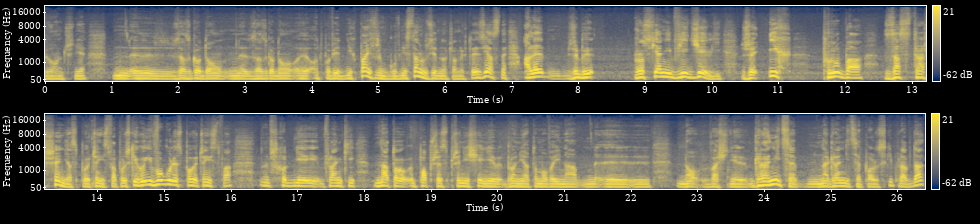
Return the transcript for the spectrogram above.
wyłącznie y, za zgodą, za zgodą odpowiednich państw, głównie Stanów Zjednoczonych, to jest jasne, ale żeby Rosjanie wiedzieli, że ich próba zastraszenia społeczeństwa polskiego i w ogóle społeczeństwa wschodniej flanki NATO poprzez przeniesienie broni atomowej na yy, no właśnie granice, na granicę Polski, prawda,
